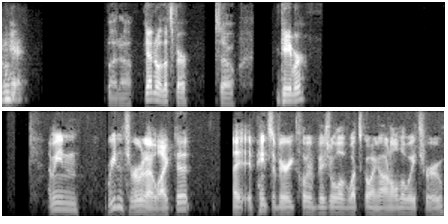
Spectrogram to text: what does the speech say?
Okay. But uh, yeah, no, that's fair. So, gamer, I mean, reading through it, I liked it. It it paints a very clear visual of what's going on all the way through.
